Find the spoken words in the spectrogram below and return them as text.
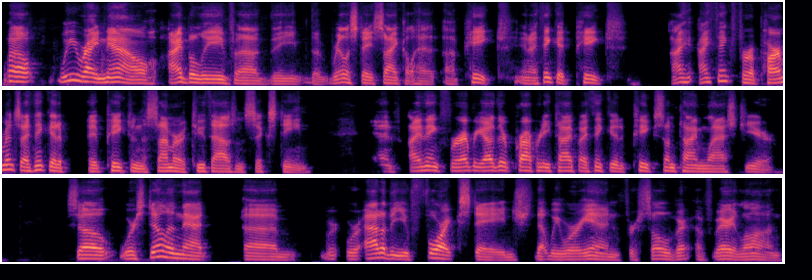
Well, we right now, I believe uh, the the real estate cycle had uh, peaked, and I think it peaked I, I think for apartments, I think it, it peaked in the summer of 2016. And I think for every other property type, I think it peaked sometime last year. So we're still in that, um, we're, we're out of the euphoric stage that we were in for so very, uh, very long.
